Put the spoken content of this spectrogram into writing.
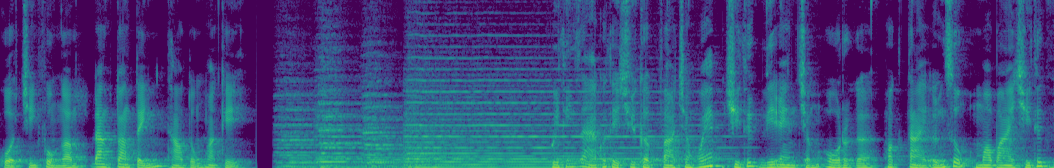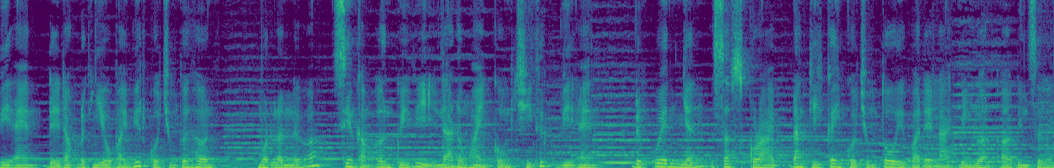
của chính phủ ngầm đang toan tính thao túng Hoa Kỳ. Quý thính giả có thể truy cập vào trang web trí thức vn.org hoặc tải ứng dụng mobile trí thức vn để đọc được nhiều bài viết của chúng tôi hơn. Một lần nữa, xin cảm ơn quý vị đã đồng hành cùng trí thức vn. Đừng quên nhấn subscribe, đăng ký kênh của chúng tôi và để lại bình luận ở bên dưới.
